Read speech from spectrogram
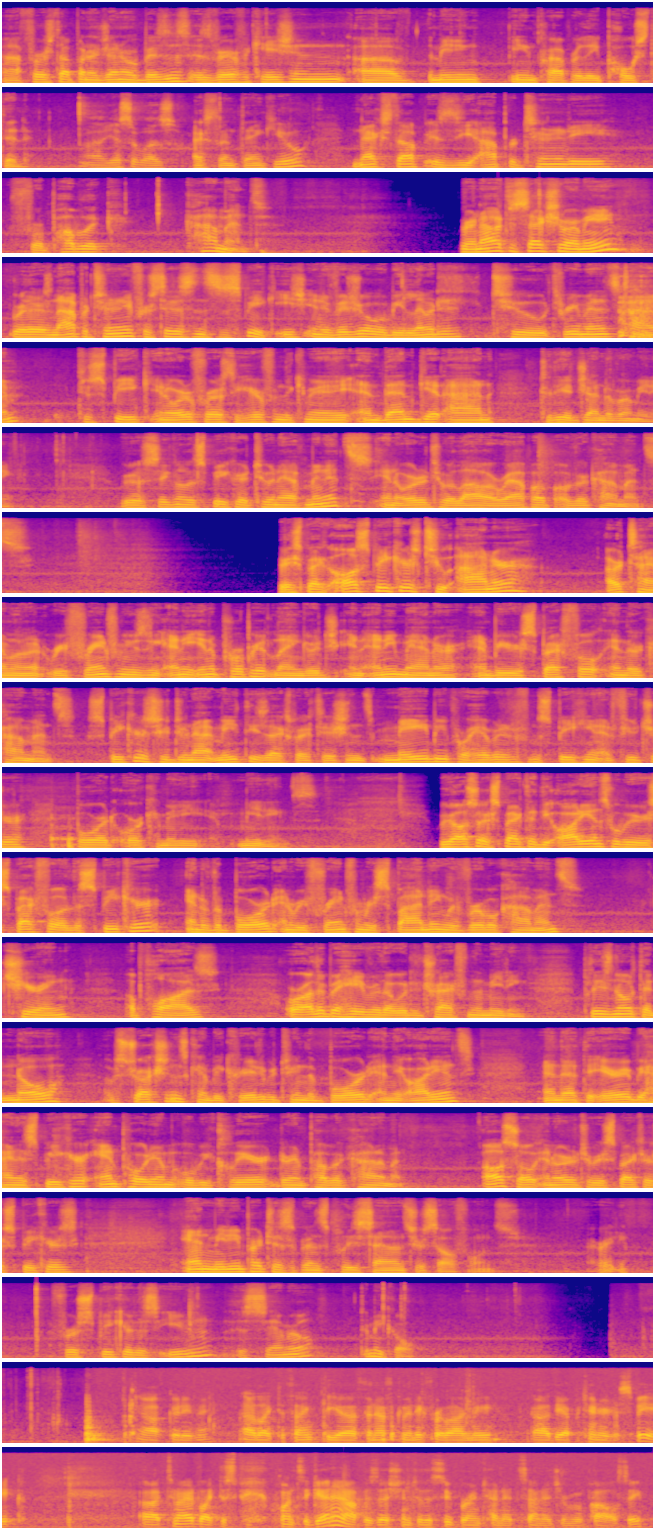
Uh, First up on our general business is verification of the meeting being properly posted. Uh, Yes, it was. Excellent, thank you. Next up is the opportunity for public comment. We're now at the section of our meeting where there's an opportunity for citizens to speak. Each individual will be limited to three minutes' time to speak in order for us to hear from the community and then get on to the agenda of our meeting. We will signal the speaker at two and a half minutes in order to allow a wrap-up of their comments. We expect all speakers to honor our time limit, refrain from using any inappropriate language in any manner, and be respectful in their comments. Speakers who do not meet these expectations may be prohibited from speaking at future board or committee meetings. We also expect that the audience will be respectful of the speaker and of the board and refrain from responding with verbal comments, cheering, applause, or other behavior that would detract from the meeting. Please note that no obstructions can be created between the board and the audience, and that the area behind the speaker and podium will be clear during public comment. Also, in order to respect our speakers and meeting participants, please silence your cell phones. All righty. First speaker this evening is Samuel D'Amico. Uh, Good evening. I'd like to thank the uh, FNF Committee for allowing me uh, the opportunity to speak. Uh, Tonight, I'd like to speak once again in opposition to the superintendent's signage removal policy.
